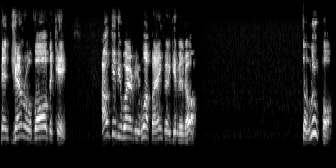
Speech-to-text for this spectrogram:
been general of all the kings. I'll give you whatever you want, but I ain't going to give it all. A loophole.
